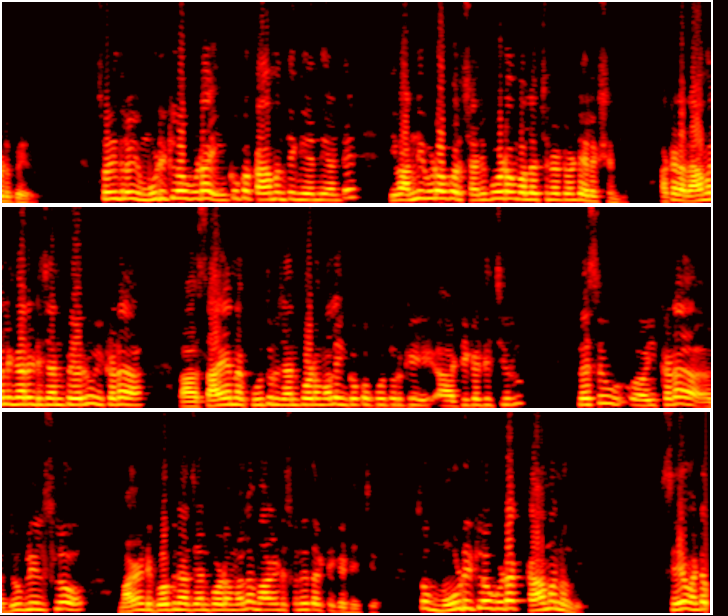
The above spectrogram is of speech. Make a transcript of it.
ఓడిపోయారు. సో ఇందులో ఈ మూడిట్లో కూడా ఇంకొక కామన్ థింగ్ ఏంటి అంటే ఇవన్నీ కూడా ఒకరు చనిపోవడం వల్ల వచ్చినటువంటి ఎలక్షన్లు అక్కడ రామలింగారెడ్డి చనిపోయారు. ఇక్కడ సాయన్న కూతురు చనిపోవడం వల్ల ఇంకొక కూతురుకి టికెట్ ఇచ్చారు ప్లస్ ఇక్కడ జూబ్లీహిల్స్లో మాగంటి గోపినాథ్ చనిపోవడం వల్ల మాగంటి సునీతకు టికెట్ ఇచ్చారు సో మూడిట్లో కూడా కామన్ ఉంది. సేమ్ అంటే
